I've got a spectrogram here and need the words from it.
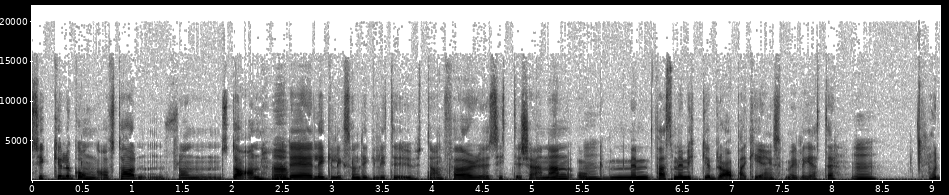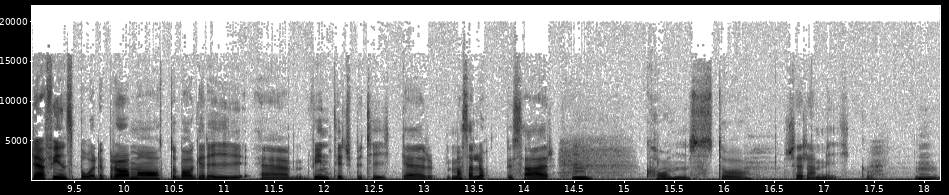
cykel och gångavstånd från stan. Ja. Men det ligger, liksom, ligger lite utanför citykärnan och mm. med, fast med mycket bra parkeringsmöjligheter. Mm. Och där finns både bra mat och bageri, eh, vintagebutiker, massa loppisar, mm. konst och keramik. Och, mm.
